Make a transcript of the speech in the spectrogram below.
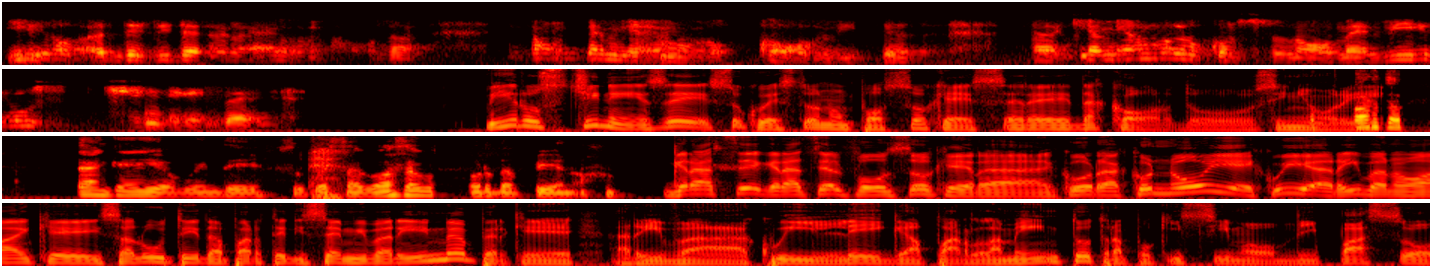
io eh, desidererei una cosa. Non chiamiamolo Covid, eh, chiamiamolo col suo nome, virus cinese. Virus cinese, su questo non posso che essere d'accordo, signori. Concordo anche io, quindi su questa cosa concordo appieno. Grazie, grazie Alfonso che era ancora con noi. E qui arrivano anche i saluti da parte di Semi Varin perché arriva qui Lega Parlamento, tra pochissimo vi passo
